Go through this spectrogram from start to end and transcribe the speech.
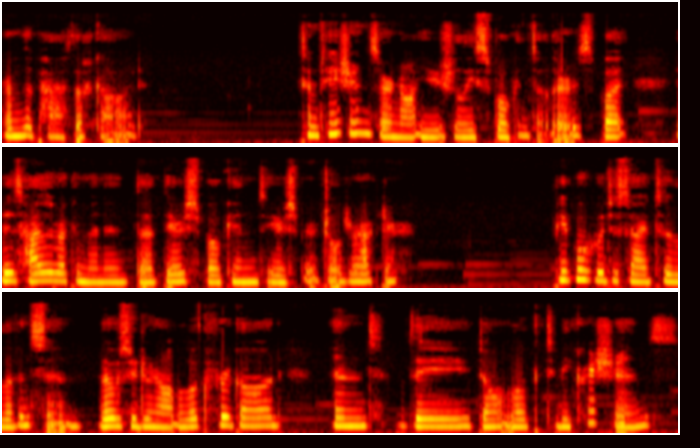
from the path of God. Temptations are not usually spoken to others, but it is highly recommended that they are spoken to your spiritual director. People who decide to live in sin, those who do not look for God, and they don't look to be Christians.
